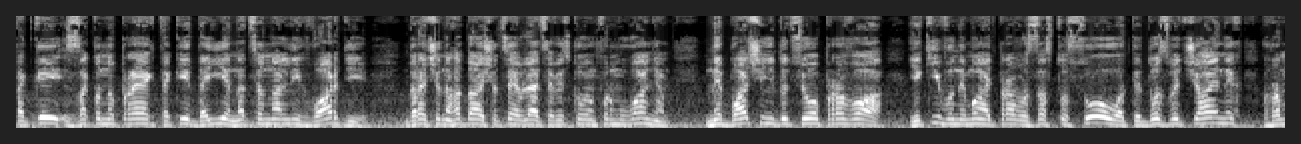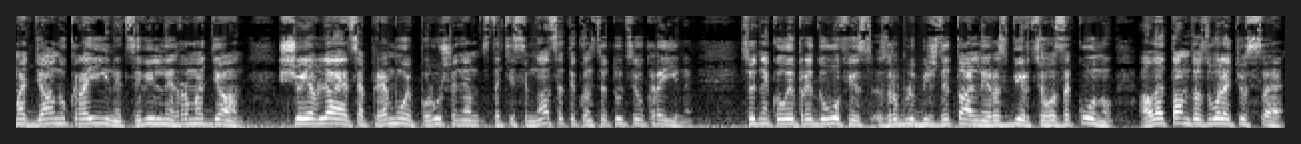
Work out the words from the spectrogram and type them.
такий законопроект, який дає Національній гвардії. До речі, нагадаю, що це є військовим формуванням. Не бачені до цього права, які вони мають право застосовувати до звичайних громадян України, цивільних громадян, що є прямою порушенням статті 17 Конституції України. Сьогодні, коли прийду в офіс, зроблю більш детальний розбір цього закону, але там дозволять усе:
